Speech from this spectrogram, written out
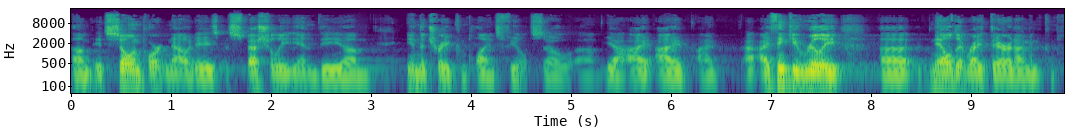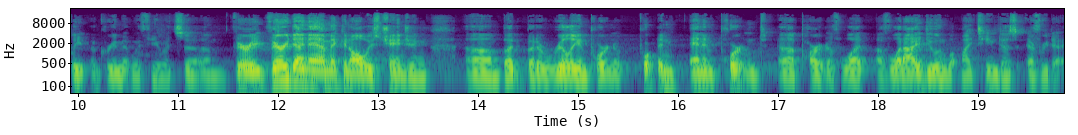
um, it's so important nowadays, especially in the um, in the trade compliance field. So um, yeah, I, I I I think you really uh, nailed it right there, and I'm in complete agreement with you. It's a, um, very very dynamic and always changing, um, but but a really important important and important uh, part of what of what I do and what my team does every day.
